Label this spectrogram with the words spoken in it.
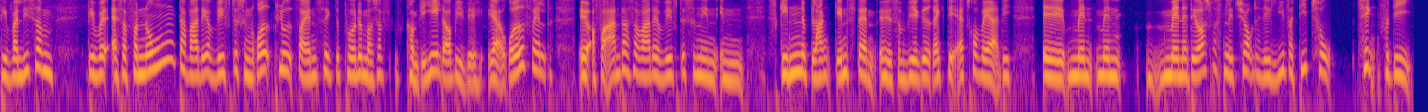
det var ligesom det var, altså for nogen, der var det at vifte sådan en rød klud for ansigtet på dem, og så kom de helt op i det ja, røde felt. Øh, og for andre, så var det at vifte sådan en, en skinnende blank genstand, øh, som virkede rigtig atroværdig. Øh, men, men, men at det også var sådan lidt sjovt, at det lige var de to ting, fordi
